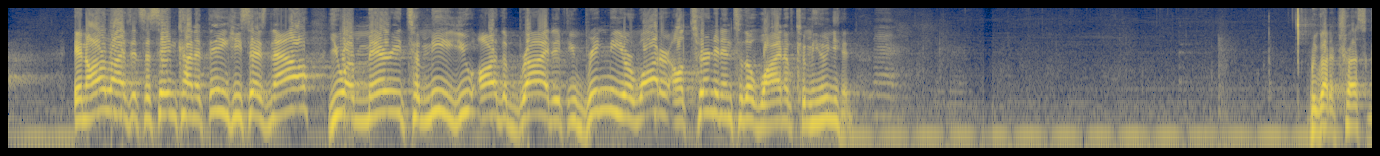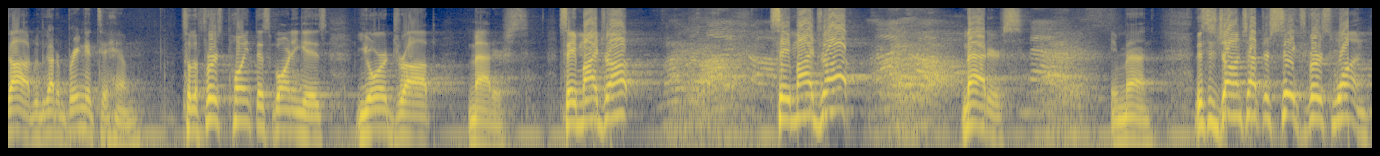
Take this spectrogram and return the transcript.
In our lives, it's the same kind of thing. He says, Now you are married to me. You are the bride. If you bring me your water, I'll turn it into the wine of communion. We've got to trust God, we've got to bring it to Him. So the first point this morning is your drop matters. Say, My drop. My drop. Say, My drop, My drop. Matters. Matters. Amen. This is John chapter 6, verse 1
